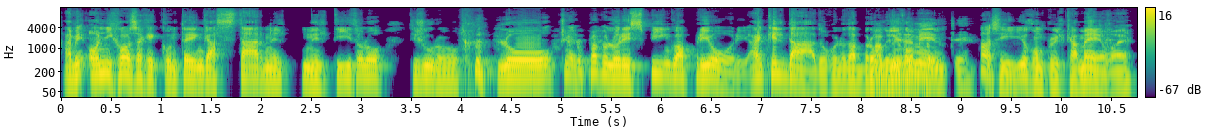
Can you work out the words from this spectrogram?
A me ogni cosa che contenga Star nel, nel titolo, ti giuro, lo, cioè, proprio lo respingo a priori. Anche il dado, quello da Ma brodo. io compro- veramente? Ah sì, io compro il cameo, eh.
